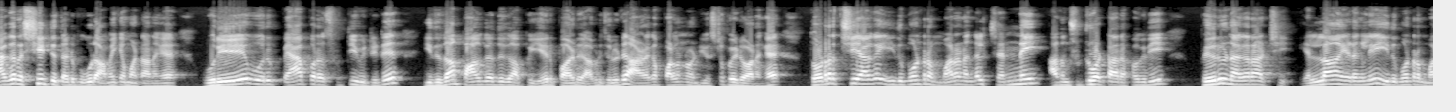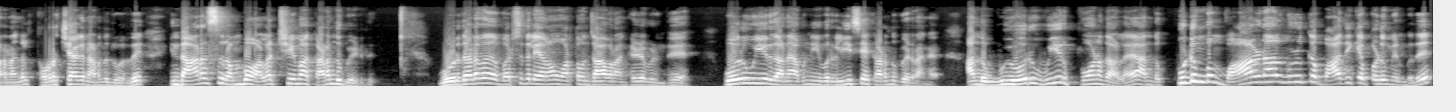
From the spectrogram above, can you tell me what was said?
தகர ஷீட்டு தடுப்பு கூட அமைக்க மாட்டானுங்க. ஒரே ஒரு பேப்பரை சுத்தி விட்டுட்டு இதுதான் பாதுகாப்பு ஏற்பாடு அப்படின்னு சொல்லிட்டு அழகா பலன் நோண்டி வச்சுட்டு போயிடுவானுங்க. தொடர்ச்சியாக இது போன்ற மரணங்கள் சென்னை அதன் சுற்றுவட்டார பகுதி பெருநகராட்சி எல்லா இடங்களையும் இது போன்ற மரணங்கள் தொடர்ச்சியாக நடந்துட்டு வருது. இந்த அரசு ரொம்ப அலட்சியமா கடந்து போயிடுது. ஒரு தடவை வருஷத்துல யாரும் ஒருத்தவன் சாவறான் கீழே விழுந்து. ஒரு உயிர் தானே அப்படின்னு இவர்கள் ஈஸியாக கடந்து போயிடுறாங்க. அந்த உ- ஒரு உயிர் போனதால அந்த குடும்பம் வாழ்நாள் முழுக்க பாதிக்கப்படும் என்பது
